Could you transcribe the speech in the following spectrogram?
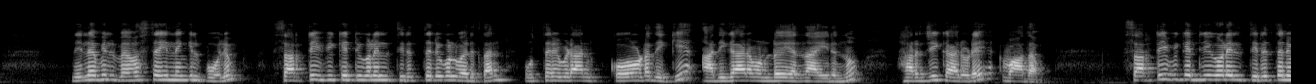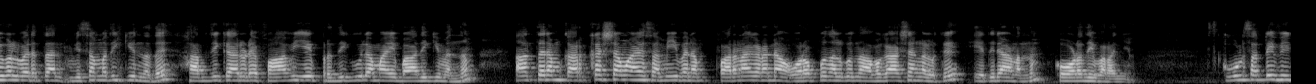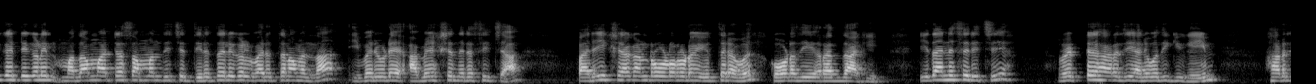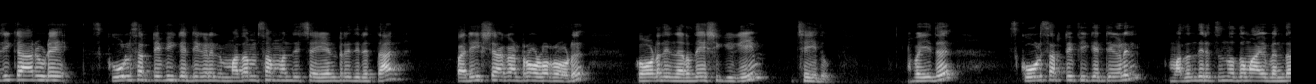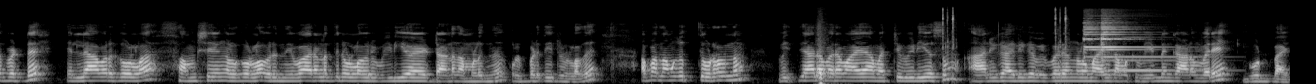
നിലവിൽ വ്യവസ്ഥയില്ലെങ്കിൽ പോലും സർട്ടിഫിക്കറ്റുകളിൽ തിരുത്തലുകൾ വരുത്താൻ ഉത്തരവിടാൻ കോടതിക്ക് അധികാരമുണ്ട് എന്നായിരുന്നു ഹർജിക്കാരുടെ വാദം. സർട്ടിഫിക്കറ്റുകളിൽ തിരുത്തലുകൾ വരുത്താൻ വിസമ്മതിക്കുന്നത് ഹർജിക്കാരുടെ ഭാവിയെ പ്രതികൂലമായി ബാധിക്കുമെന്നും അത്തരം കർക്കശമായ സമീപനം ഭരണഘടന ഉറപ്പു നൽകുന്ന അവകാശങ്ങൾക്ക് എതിരാണെന്നും കോടതി പറഞ്ഞു. സ്കൂൾ സർട്ടിഫിക്കറ്റുകളിൽ മതം മാറ്റം സംബന്ധിച്ച് തിരുത്തലുകൾ വരുത്തണമെന്ന ഇവരുടെ അപേക്ഷ നിരസിച്ച പരീക്ഷാ കൺട്രോളറുടെ ഉത്തരവ് കോടതി റദ്ദാക്കി. ഇതനുസരിച്ച് റിട്ട് ഹർജി അനുവദിക്കുകയും ഹർജിക്കാരുടെ സ്കൂൾ സർട്ടിഫിക്കറ്റുകളിൽ മതം സംബന്ധിച്ച എൻട്രി തിരുത്താൻ പരീക്ഷാ കൺട്രോളറോട് കോടതി നിർദ്ദേശിക്കുകയും ചെയ്തു. അപ്പോൾ ഇത് സ്കൂൾ സർട്ടിഫിക്കറ്റുകളിൽ മതം തിരുത്തുന്നതുമായി ബന്ധപ്പെട്ട് എല്ലാവർക്കുമുള്ള സംശയങ്ങൾക്കുള്ള ഒരു നിവാരണത്തിനുള്ള ഒരു വീഡിയോ ആയിട്ടാണ് നമ്മൾ ഇന്ന് ഉൾപ്പെടുത്തിയിട്ടുള്ളത്. അപ്പോൾ നമുക്ക് തുടർന്നും വിജ്ഞാനപരമായ മറ്റ് വീഡിയോസും ആനുകാലിക വിവരങ്ങളുമായി നമുക്ക് വീണ്ടും കാണും വരെ. Good bye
